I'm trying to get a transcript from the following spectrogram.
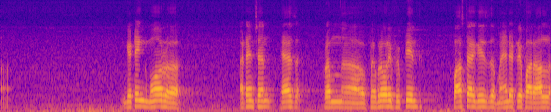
uh, getting more uh, attention as from uh, February 15th FASTag is mandatory for all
